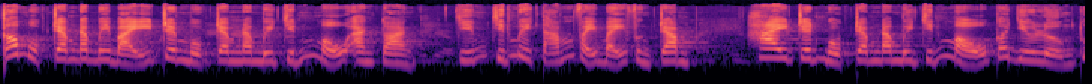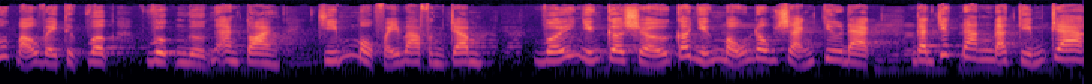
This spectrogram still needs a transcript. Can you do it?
có 157 trên 159 mẫu an toàn, chiếm 98,7%. 2 trên 159 mẫu có dư lượng thuốc bảo vệ thực vật vượt ngưỡng an toàn, chiếm 1,3%. Với những cơ sở có những mẫu nông sản chưa đạt, ngành chức năng đã kiểm tra,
